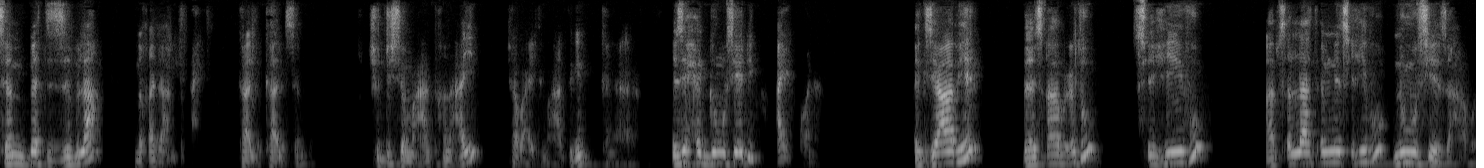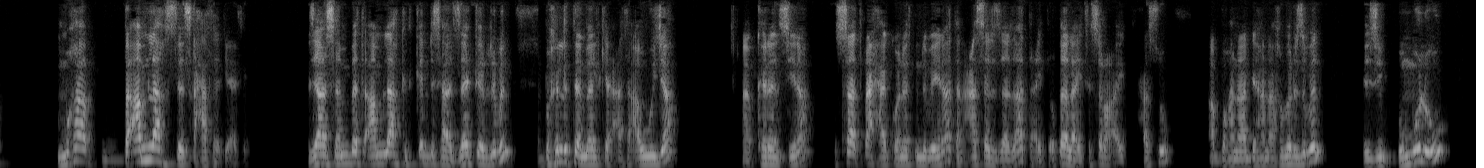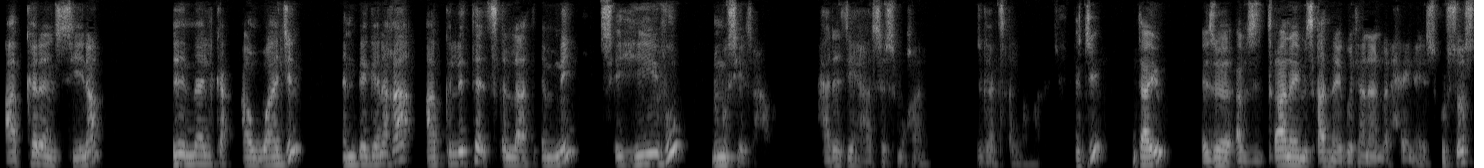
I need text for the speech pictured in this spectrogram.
ሰንበት ዝብላ ንቐዳም ጥራሕ ካልእ ካልእ ሰንበት ሽዱሽተ መዓልቲ ክንዓይን ሻብዓይቲ መዓልቲ ግን ከነዕረፍ እዚ ሕጊ ሙሴ ድዩ ኣይኮነን እግዚኣብሄር በፃብዕቱ ፅሒፉ ኣብ ፅላት እምኒ ፅሒፉ ንሙሴ ዝሃቦ እሞ ከዓ ብኣምላኽ ዝተፅሓፈት እያ እዚኣ እዛ ሰንበት ኣምላኽ ክትቅድሳ ዘክር ዝብል ብክልተ መልክዕ ተኣውጃ ኣብ ከረንሲና ንሳ ጥራሕ ኣይኮነት ንበይና ተን ዓሰር ዛዛት ኣይትቕተል ኣይትስረቕ ኣይትሓሱ ኣቦኻን ኣዴኻን ኣኽብር ዝብል እዚ ብምሉኡ ኣብ ከረንሲና ብመልክዕ ኣዋጅን እንደገና ከዓ ኣብ ክልተ ጽላት እምኒ ጽሒፉ ንሙሴ ዝሃቦ ሓደ ዘይሃስስ ምዃኑ ዝገልጸልና ማለት እዩ ሕጂ እንታይ እዩ እዚ ኣብዚ ጥራ ናይ ምጽኣት ናይ ጎይታናን መድሓኒና የሱስ ክርስቶስ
